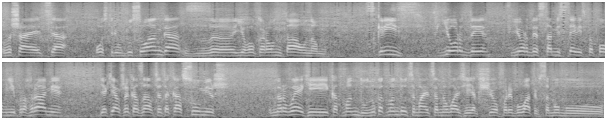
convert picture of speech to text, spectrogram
лишається острів Бусуанга з його коронтауном. Скрізь фьорди, фьорди та місцевість по повній програмі. Як я вже казав, це така суміш Норвегії і Катманду. Ну, Катманду це мається на увазі, якщо перебувати в самому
